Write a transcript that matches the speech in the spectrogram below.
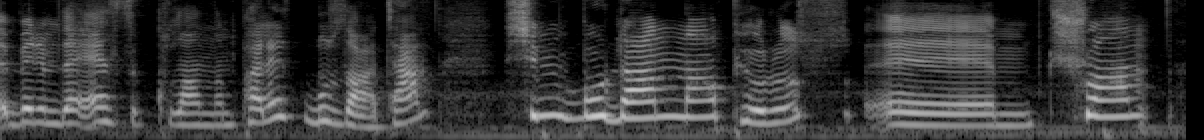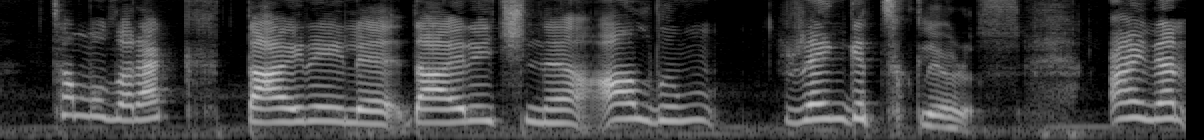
E, benim de en sık kullandığım palet bu zaten. Şimdi buradan ne yapıyoruz? Ee, şu an tam olarak daire ile daire içine aldığım renge tıklıyoruz. Aynen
